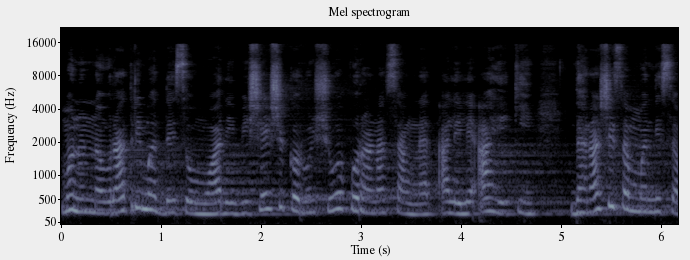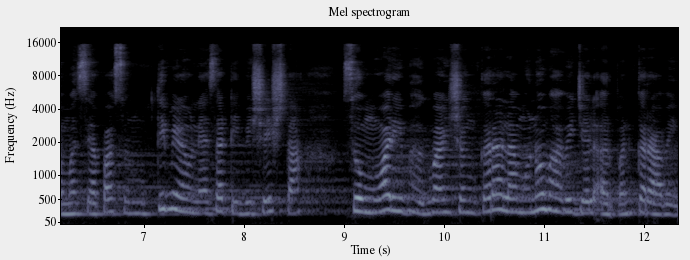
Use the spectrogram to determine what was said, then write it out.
म्हणून नवरात्रीमध्ये सोमवारी विशेष करून शिवपुराणात सांगण्यात आलेले आहे की धनाशी संबंधित समस्यापासून मुक्ती मिळवण्यासाठी विशेषतः सोमवारी भगवान शंकराला मनोभावे जल अर्पण करावे.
